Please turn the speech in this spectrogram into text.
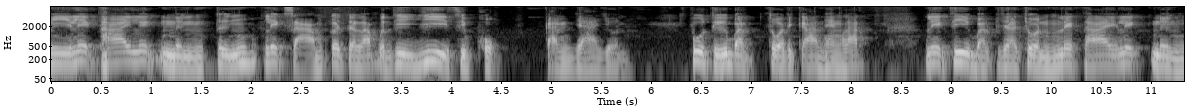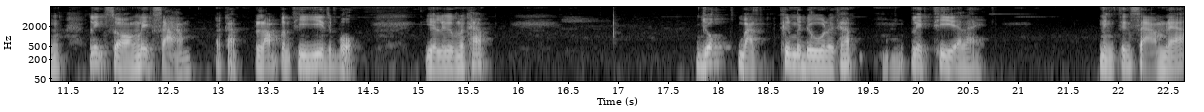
มีเลขท้ายเลขหนึ่งถึงเลขสามก็จะรับวันที่ 26 กันยายน ผู้ถือบัตรสวัสดิการแห่งรัฐ เลขที่บัตรประชาชน เลขท้ายเลขหนึ่งเลขสองเลขสามนะครับ รับวันที่ยี่สิบหกอย่าลืมนะครับ ยกบัตรขึ้นมาดูเลยครับ เลขที่อะไรหนึ่งถึงสามแล้ว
